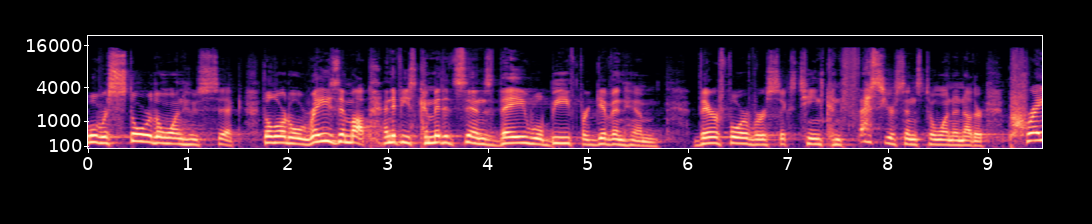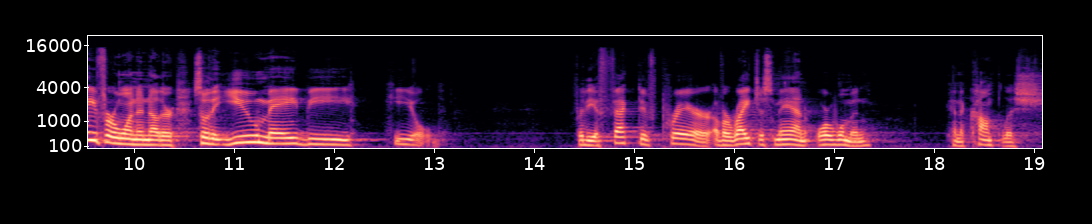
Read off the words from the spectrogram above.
will restore the one who's sick. The Lord will raise him up, and if he's committed sins, they will be forgiven him. Therefore, verse 16, confess your sins to one another, pray for one another, so that you may be healed. For the effective prayer of a righteous man or woman can accomplish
